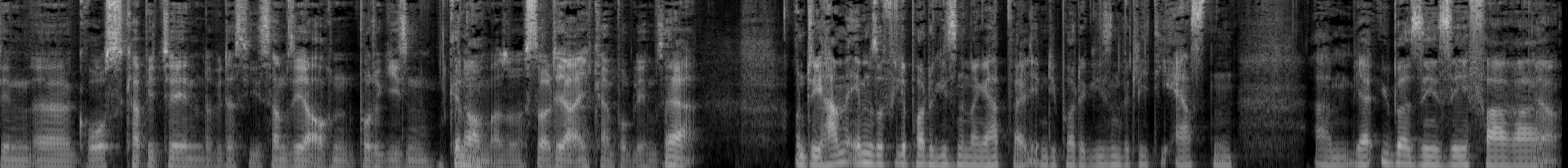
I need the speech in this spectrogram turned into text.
den äh, Großkapitän, oder wie das hieß, haben sie ja auch einen Portugiesen Genau. genommen. Also es sollte ja eigentlich kein Problem sein. Ja. Und die haben eben so viele Portugiesen immer gehabt, weil eben die Portugiesen wirklich die ersten ähm, ja, Übersee-Seefahrer, Ja.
